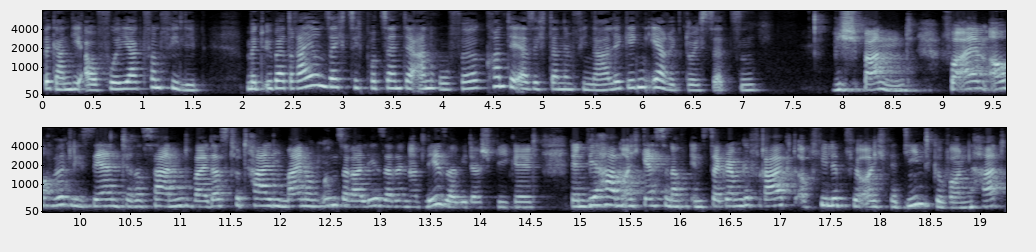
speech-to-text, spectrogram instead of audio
begann die Aufholjagd von Philipp. Mit über 63 Prozent der Anrufe konnte er sich dann im Finale gegen Erik durchsetzen. Wie spannend. Vor allem auch wirklich sehr interessant, weil das total die Meinung unserer Leserinnen und Leser widerspiegelt. Denn wir haben euch gestern auf Instagram gefragt, ob Philipp für euch verdient gewonnen hat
